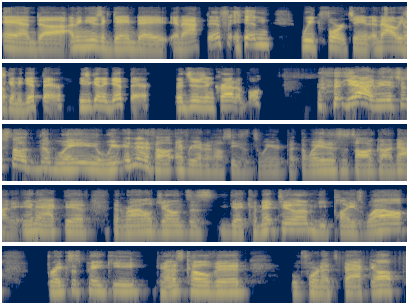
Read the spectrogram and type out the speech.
And uh, I mean, he was a game day inactive in week 14, and now he's yep. going to get there. He's going to get there, which is incredible. yeah, I mean, it's just the, the way we're in NFL. Every NFL season's weird, but the way this has all gone down, you're inactive. Then Ronald Jones is they commit to him. He plays well, breaks his pinky, has COVID Fournette's back up.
